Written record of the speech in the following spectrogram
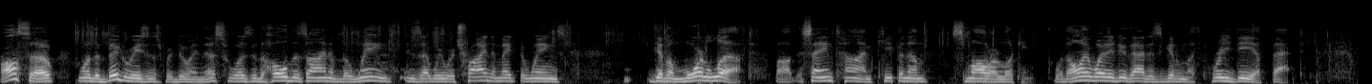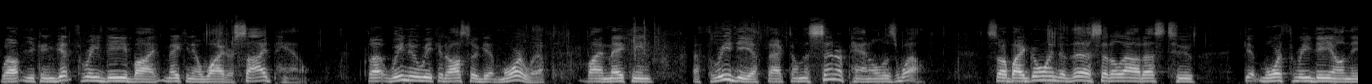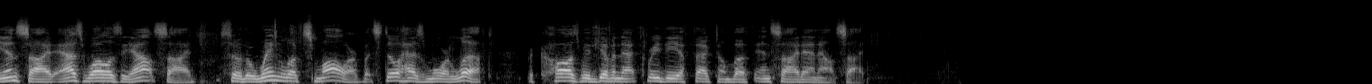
Also, one of the big reasons for doing this was that the whole design of the wing is that we were trying to make the wings give them more lift, while at the same time keeping them smaller looking. Well, the only way to do that is give them a 3D effect. Well, you can get 3D by making a wider side panel, but we knew we could also get more lift by making a 3D effect on the center panel as well. So by going to this, it allowed us to get more 3D on the inside as well as the outside. So the wing looks smaller but still has more lift because we've given that 3D effect on both inside and outside.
